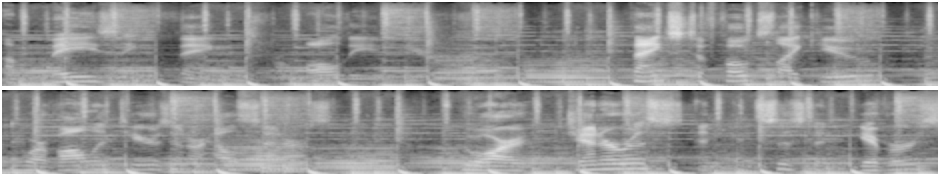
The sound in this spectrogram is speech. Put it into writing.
amazing things for all these years. Thanks to folks like you who are volunteers in our health centers, who are generous and consistent givers,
